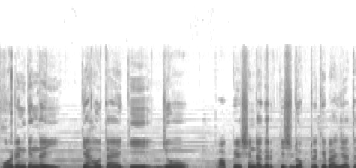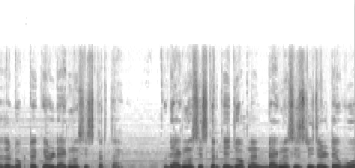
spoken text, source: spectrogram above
फॉरेन के अंदर क्या होता है कि जो आप पेशेंट अगर किसी डॉक्टर के पास जाता है तो डॉक्टर केवल डायग्नोसिस करता है। डायग्नोसिस करके जो अपना डायग्नोसिस रिज़ल्ट है वो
